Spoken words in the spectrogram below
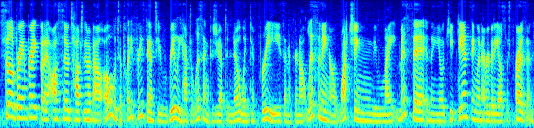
still a brain break, but I also talked to them about, oh, to play freeze dance, you really have to listen because you have to know when to freeze. And if you're not listening or watching, you might miss it and then you'll keep dancing when everybody else is frozen.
